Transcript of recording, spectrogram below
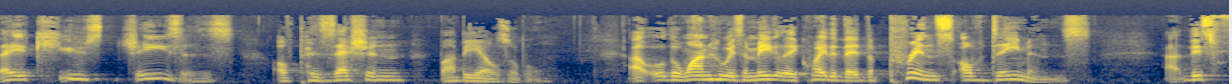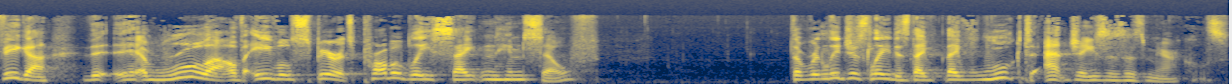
They accused Jesus of possession by Beelzebul, uh, or the one who is immediately equated there, the prince of demons. Uh, this figure, the, a ruler of evil spirits, probably Satan himself. The religious leaders, they've, they've looked at Jesus' miracles.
